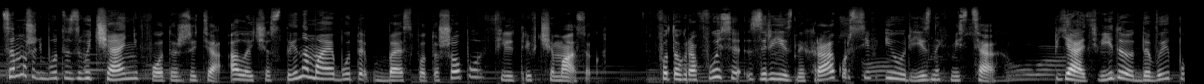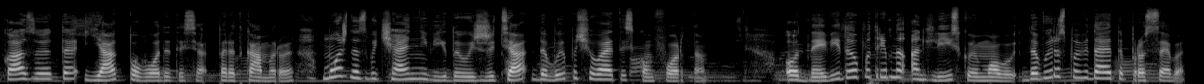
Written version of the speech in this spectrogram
Це можуть бути звичайні фото з життя, але частина має бути без фотошопу, фільтрів чи масок. Фотографуйся з різних ракурсів і у різних місцях. 5 відео, де ви показуєте, як поводитися перед камерою. Можна звичайні відео із життя, де ви почуваєтесь комфортно. Одне відео потрібно англійською мовою, де ви розповідаєте про себе.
